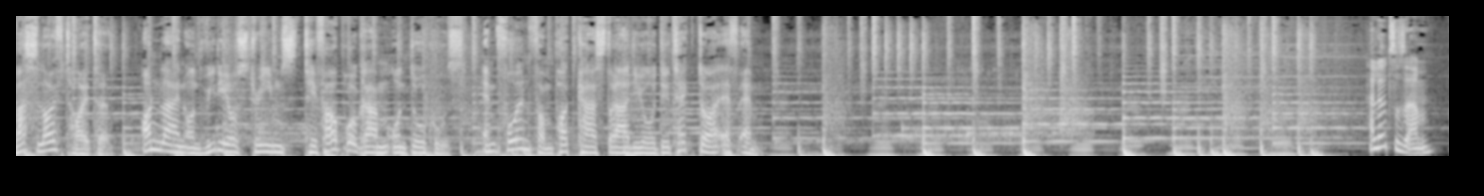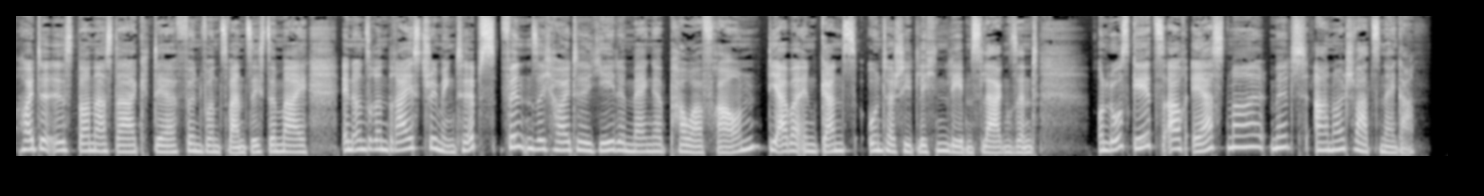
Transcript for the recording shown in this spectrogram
Was läuft heute? Online- und Videostreams, TV-Programm und Dokus. Empfohlen vom Podcast Radio Detektor FM. Hallo zusammen. Heute ist Donnerstag, der 25. Mai. In unseren drei Streaming-Tipps finden sich heute jede Menge Powerfrauen, die aber in ganz unterschiedlichen Lebenslagen sind. Und los geht's auch erstmal mit Arnold Schwarzenegger.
